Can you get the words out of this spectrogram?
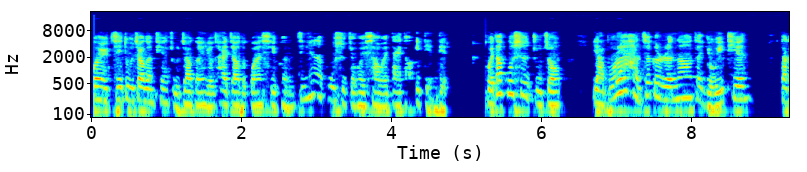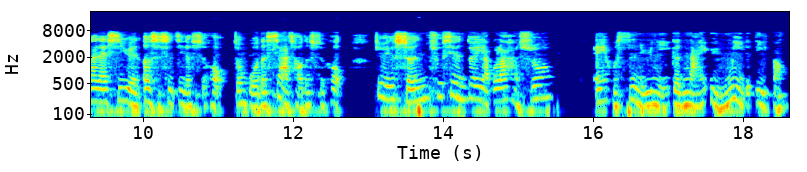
关于基督教跟天主教跟犹太教的关系，可能今天的故事就会稍微带到一点点。回到故事主轴，亚伯拉罕这个人呢，在有一天，大概在西元二十世纪的时候，中国的夏朝的时候，就有一个神出现，对亚伯拉罕说：“哎，我赐予你一个奶与蜜的地方。”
